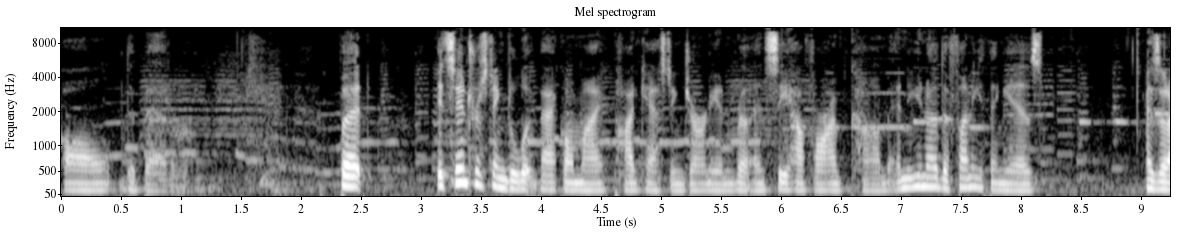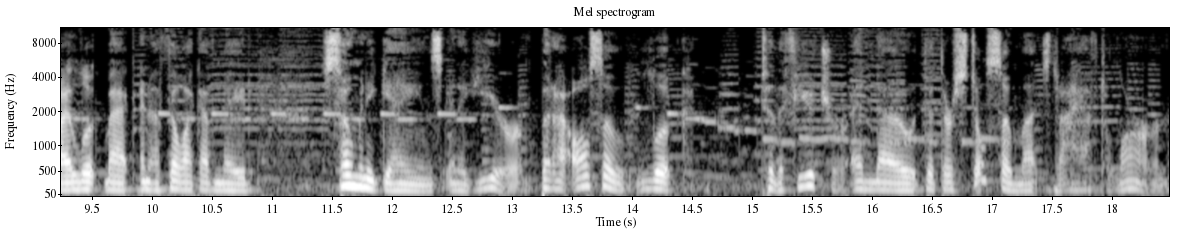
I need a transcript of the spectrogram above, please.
all the better. But it's interesting to look back on my podcasting journey and, and see how far I've come. And you know, the funny thing is, is that I look back and I feel like I've made so many gains in a year, but I also look to the future and know that there's still so much that I have to learn.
